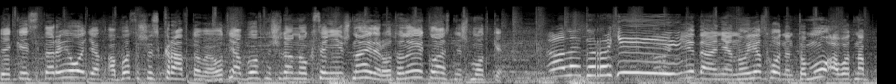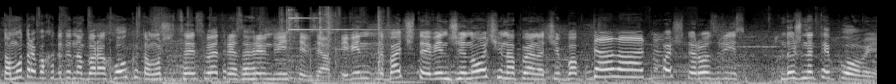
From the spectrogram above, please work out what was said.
якийсь старий одяг, або це щось крафтове. От я був нещодавно у Ксенії Шнайдер, от у неї класні шмотки. Але дорогі! І да, ні, ну я згоден. Тому, а от на тому треба ходити на барахолку, тому що цей светр я за гривень 200 взяв. І він, бачите, він жіночий, напевно, чи баб... Да ладно. Бачите, розріз дуже нетиповий.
